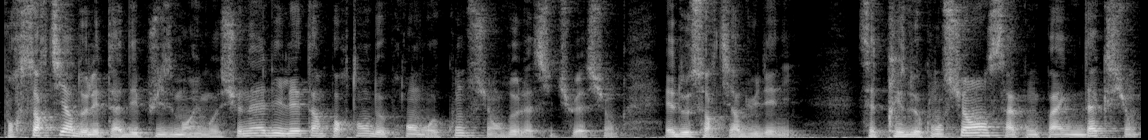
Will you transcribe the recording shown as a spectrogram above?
Pour sortir de l'état d'épuisement émotionnel, il est important de prendre conscience de la situation et de sortir du déni. Cette prise de conscience s'accompagne d'actions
